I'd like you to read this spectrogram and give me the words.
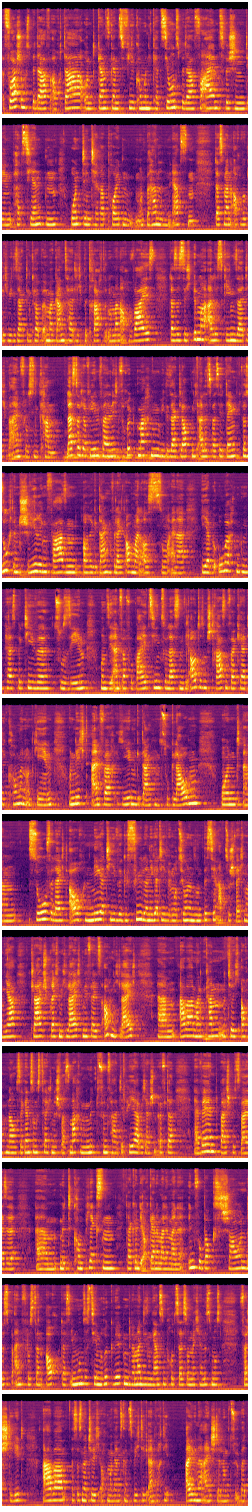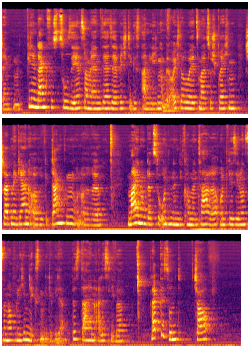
Forschungsbedarf auch da und ganz, ganz viel Kommunikationsbedarf, vor allem zwischen den Patienten und den Therapeuten und behandelnden Ärzten, dass man auch wirklich, wie gesagt, den Körper immer ganzheitlich betrachtet und man auch weiß, dass es sich immer alles gegenseitig beeinflussen kann. Lasst euch auf jeden Fall nicht verrückt machen. Wie gesagt, glaubt nicht alles, was ihr denkt. Versucht in schwierigen Phasen eure Gedanken vielleicht auch mal aus so einer eher beobachtenden Perspektive zu sehen und sie einfach vorbeiziehen zu lassen, wie Autos im Straßenverkehr, die kommen und gehen und nicht einfach jeden Gedanken zu glauben und ähm, so vielleicht auch negative Gefühle, negative Emotionen so ein bisschen abzuschwächen. Und ja, klar, ich spreche mich leicht, mir fällt es auch nicht leicht, ähm, aber man kann natürlich auch nahrungsergänzungstechnisch was machen. Mit 5-HTP habe ich ja schon öfter erwähnt, beispielsweise ähm, mit komplexen, da könnt ihr auch gerne mal in meine Infobox schauen. Das beeinflusst dann auch das Immunsystem rückwirkend, wenn man diesen ganzen Prozess und Mechanismus versteht. Aber es ist natürlich auch immer ganz, ganz wichtig, einfach die eigene Einstellung zu überdenken. Vielen Dank fürs Zusehen. Es war mir ein sehr, sehr wichtiges Anliegen, mit euch darüber jetzt mal zu sprechen. Schreibt mir gerne eure Gedanken und eure Meinung dazu unten in die Kommentare und wir sehen uns dann hoffentlich im nächsten Video wieder. Bis dahin alles Liebe. Bleibt gesund. Ciao.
